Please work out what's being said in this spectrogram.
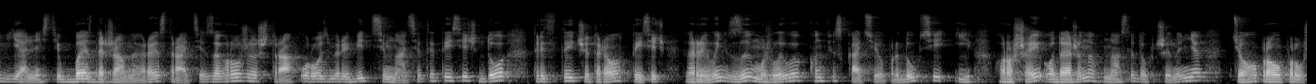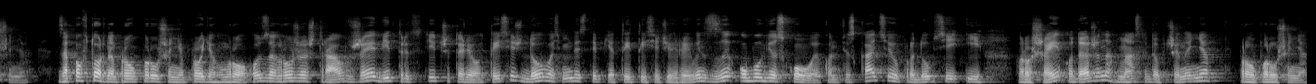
підприємницької діяльності без державної реєстрації загрожує штраф у розмірі від 17 тисяч до 34 тисяч гривень з можливою конфіскацією продукції і грошей, одержаних внаслідок вчинення цього правопорушення. За повторне правопорушення протягом року загрожує штраф вже від 34 тисяч до 85 тисяч гривень з обов'язковою конфіскацією продукції і грошей, одержаних внаслідок вчинення правопорушення.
